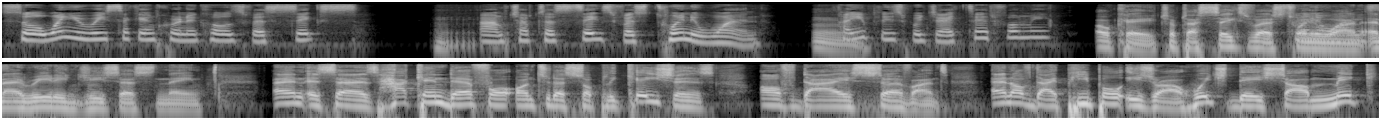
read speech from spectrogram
So when you read Second Chronicles verse six, um chapter six verse twenty one. Can you please project it for me? Okay, chapter 6, verse 21. 21, and I read in Jesus' name. And it says, Hearken therefore unto the supplications of thy servant and of thy people Israel, which they shall make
